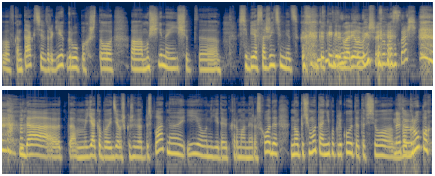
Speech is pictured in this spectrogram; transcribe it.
в ВКонтакте, в других группах, что а, мужчина ищет а, себе сожительниц, как, как Игорь говорила выше. За массаж? Да, там якобы девушка живет бесплатно, и он ей дает карманные расходы, но почему-то они публикуют это все в группах,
